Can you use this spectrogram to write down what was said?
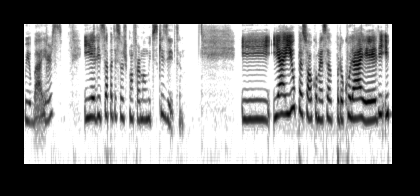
Will Byers, e ele desapareceu de uma forma muito esquisita. E, e aí o pessoal começa a procurar ele, e,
